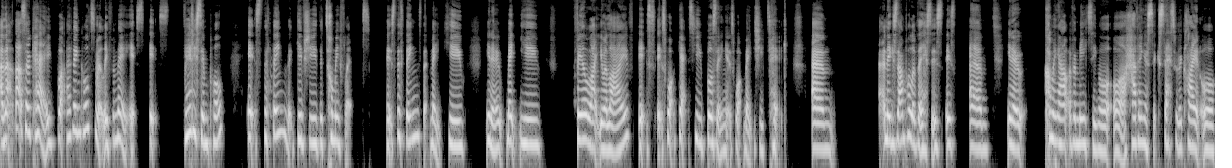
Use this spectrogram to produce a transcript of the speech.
and that, that's okay. But I think ultimately for me, it's it's really simple. It's the thing that gives you the tummy flips. It's the things that make you, you know, make you feel like you're alive. It's it's what gets you buzzing. It's what makes you tick. Um, an example of this is is um, you know coming out of a meeting or or having a success with a client or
